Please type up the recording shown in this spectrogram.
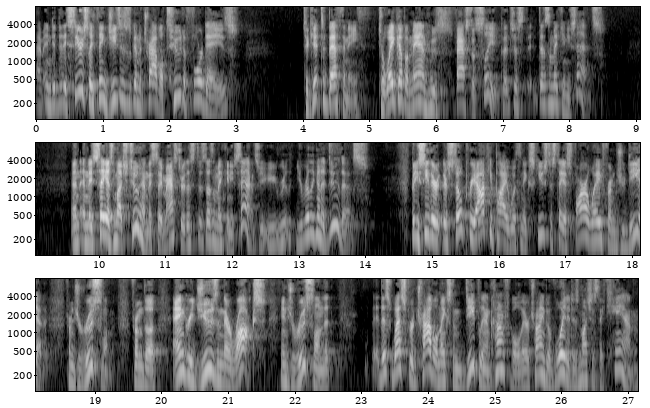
I mean, did they seriously think Jesus was going to travel two to four days to get to Bethany to wake up a man who's fast asleep? It just it doesn't make any sense. And, and they say as much to him. They say, Master, this, this doesn't make any sense. You, you really, you're really going to do this. But you see, they're, they're so preoccupied with an excuse to stay as far away from Judea, from Jerusalem, from the angry Jews and their rocks in Jerusalem that this westward travel makes them deeply uncomfortable. They're trying to avoid it as much as they can.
